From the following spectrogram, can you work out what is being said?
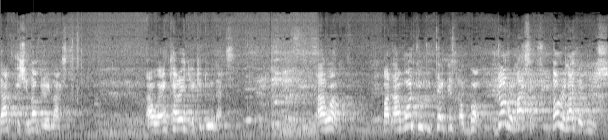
That it should not be relaxed. I will encourage you to do that. I will. But I want you to take this on board. Don't relax it. Don't relax the rules.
